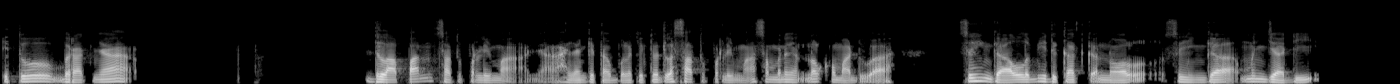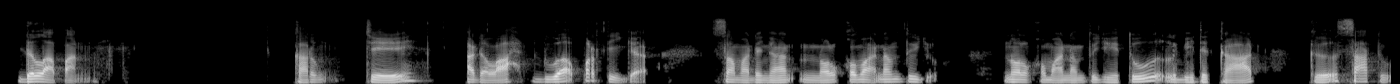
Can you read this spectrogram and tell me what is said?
itu beratnya 8 1 per 5 ya, yang kita bulat itu adalah 1 per 5 sama dengan 0,2 sehingga lebih dekat ke 0 sehingga menjadi 8 karung C adalah 2 per 3 sama dengan 0,67 0,67 itu lebih dekat ke 1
